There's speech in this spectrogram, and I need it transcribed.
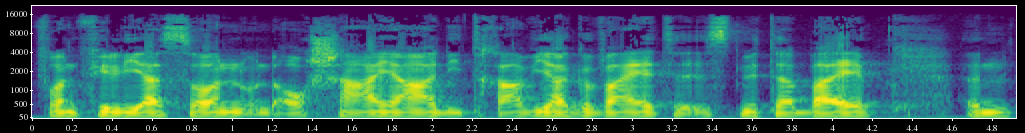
von Filiasson und auch Shaya, die Travia-Geweihte, ist mit dabei. Ähm,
